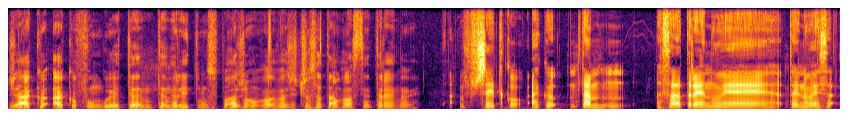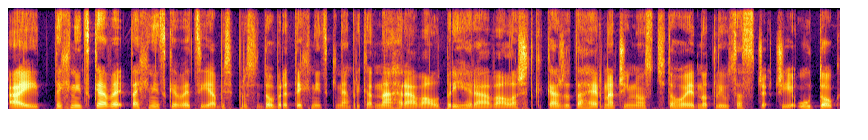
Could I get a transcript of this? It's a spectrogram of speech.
Že ako, ako funguje ten, ten rytmus v plážovom volejbale, že čo sa tam vlastne trénuje? Všetko. Ako, tam sa trénuje, trénuje sa aj technické, ve, technické veci, aby si proste dobre technicky napríklad nahrával, prihrával a všetka každá tá herná činnosť toho jednotlivca, či je útok,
